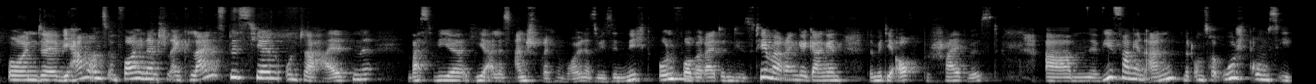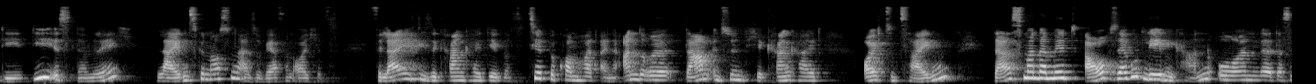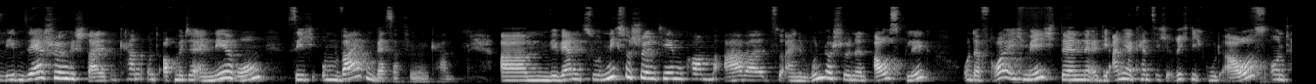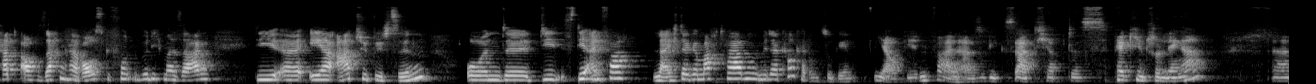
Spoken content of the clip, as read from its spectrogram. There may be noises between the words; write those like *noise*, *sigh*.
Und äh, wir haben uns im Vorhinein schon ein kleines bisschen unterhalten, was wir hier alles ansprechen wollen. Also wir sind nicht unvorbereitet in dieses Thema reingegangen, damit ihr auch Bescheid wisst. Ähm, wir fangen an mit unserer Ursprungsidee. Die ist nämlich Leidensgenossen, also wer von euch jetzt vielleicht diese Krankheit diagnostiziert bekommen hat, eine andere darmentzündliche Krankheit, euch zu zeigen dass man damit auch sehr gut leben kann und äh, das Leben sehr schön gestalten kann und auch mit der Ernährung sich um Weiten besser fühlen kann. Ähm, wir werden zu nicht so schönen Themen kommen, aber zu einem wunderschönen Ausblick. Und da freue ich mich, denn die Anja kennt sich richtig gut aus und hat auch Sachen herausgefunden, würde ich mal sagen, die äh, eher atypisch sind und äh, die es dir einfach leichter gemacht haben, mit der Krankheit umzugehen. Ja, auf jeden Fall. Also wie gesagt, ich habe das Päckchen schon länger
